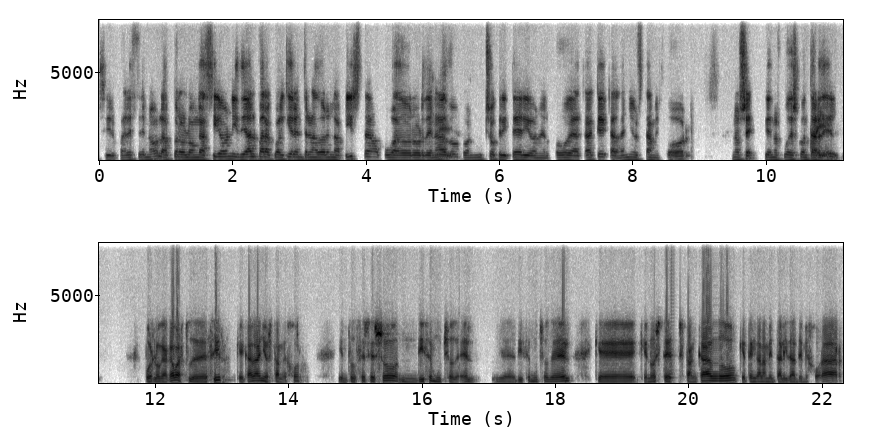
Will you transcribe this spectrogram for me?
Si parece, ¿no? La prolongación ideal para cualquier entrenador en la pista, un jugador ordenado, con mucho criterio en el juego de ataque, cada año está mejor. No sé, ¿qué nos puedes contar de él? Pues lo que acabas tú de decir, que cada año está mejor. Y entonces eso dice mucho de él. Eh, dice mucho de él que, no esté estancado, que tenga la mentalidad de mejorar,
